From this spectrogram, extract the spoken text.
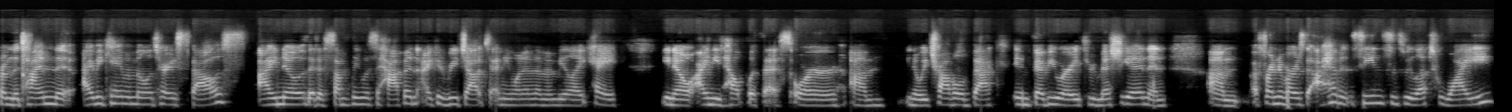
from the time that I became a military spouse, I know that if something was to happen, I could reach out to any one of them and be like, hey, you know, I need help with this. Or, um, you know, we traveled back in February through Michigan and um, a friend of ours that I haven't seen since we left Hawaii.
